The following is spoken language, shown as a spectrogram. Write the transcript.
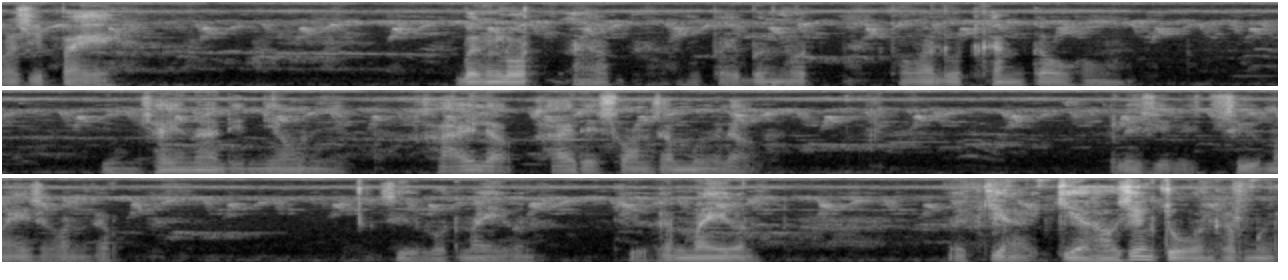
ว่าสิไปเบิ้งรถนะครับไปเบิ้งรถเพราะว่ารถขั้นเก่าของยุงใช่หน้าดินเหนียวนี่ ขายแล้ว ขายได้สองสามมือแล้ว ก็เลยสิไปซื้อไม้สักคนครับ ซื้อรถไม้ก่อนซื้อขั้นไม้ก่อนเกียร์เกียร์เขาเชียงโจรครับมือ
